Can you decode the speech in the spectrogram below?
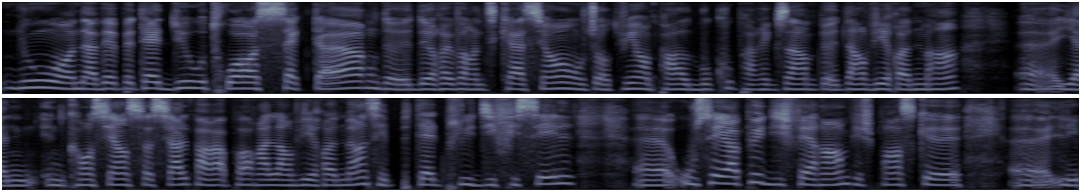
nous, on avait peut-être deux ou trois secteurs de, de revendications. Aujourd'hui, on parle beaucoup, par exemple, d'environnement. Euh, il y a une, conscience sociale par rapport à l'environnement. C'est peut-être plus difficile euh, ou c'est un peu différent. Puis je pense que euh, les,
